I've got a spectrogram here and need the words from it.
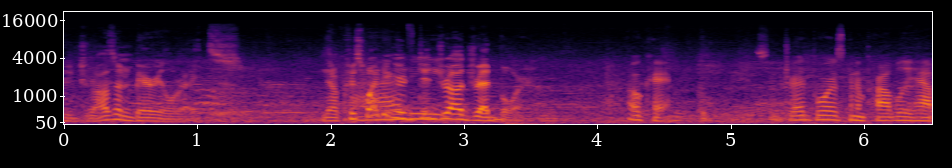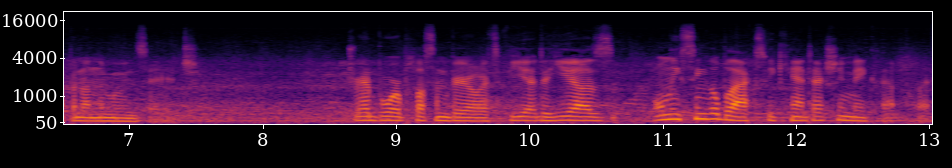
He draws Unburial Rites. Now Chris Weidinger did draw Dreadbore. Okay. So Dreadbore is going to probably happen on the Moon Sage. Dreadbore plus Unburial. It's he, he has only single black, so he can't actually make that play.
